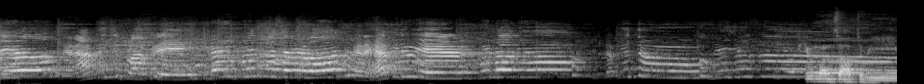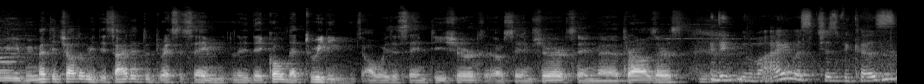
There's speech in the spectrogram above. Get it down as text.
Chill. And I'm Mr. Fluffy. Merry Christmas, everyone. And Happy New Year. We love you. Love you too. See you soon. A few months after we, we, we met each other, we decided to dress the same. They call that tweeting. It's always the same T-shirt, or same shirt, same uh, trousers. And did, why? Was it just because?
